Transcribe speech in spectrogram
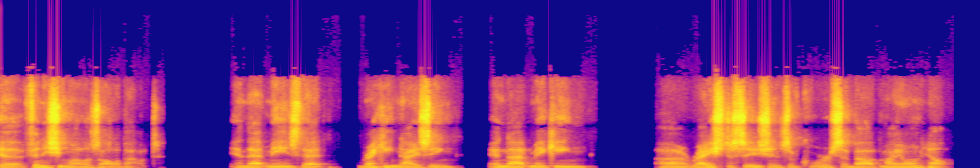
uh, finishing well is all about. And that means that recognizing and not making uh, rash decisions, of course, about my own health,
